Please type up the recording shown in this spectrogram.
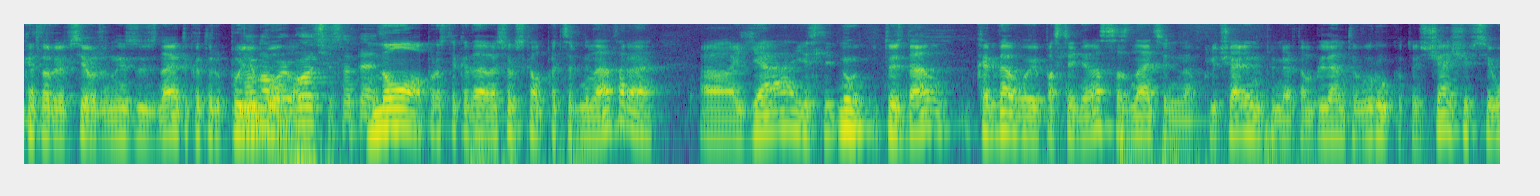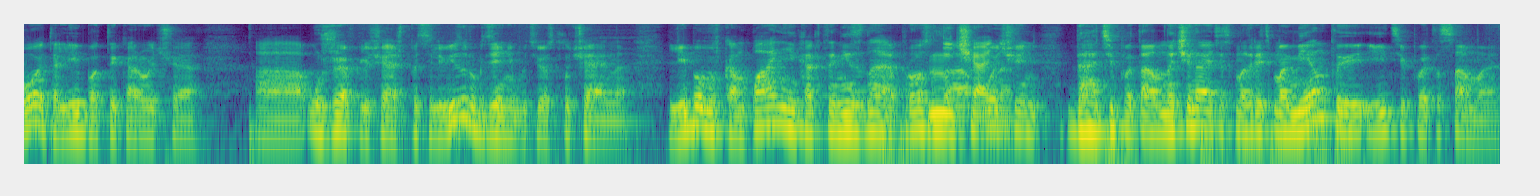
которые все уже наизусть знают и которые Ну, по-любому. Новый год сейчас опять. Но просто когда Васек сказал про Терминатора, э, я, если, ну, то есть, да, когда вы последний раз сознательно включали, например, там, бриллиантовую руку, то есть, чаще всего это либо ты, короче, э, уже включаешь по телевизору где-нибудь ее случайно, либо вы в компании как-то, не знаю, просто Нечаянно. очень, да, типа там начинаете смотреть моменты и типа это самое.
